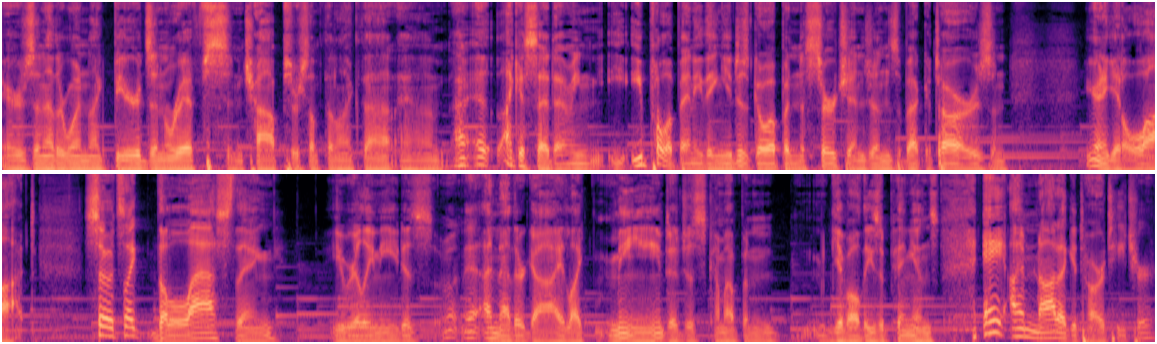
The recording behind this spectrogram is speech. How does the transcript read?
Here's another one like Beards and Riffs and Chops or something like that. And I, like I said, I mean, you, you pull up anything, you just go up in the search engines about guitars and you're to get a lot. So it's like the last thing you really need is another guy like me to just come up and give all these opinions. A, I'm not a guitar teacher.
